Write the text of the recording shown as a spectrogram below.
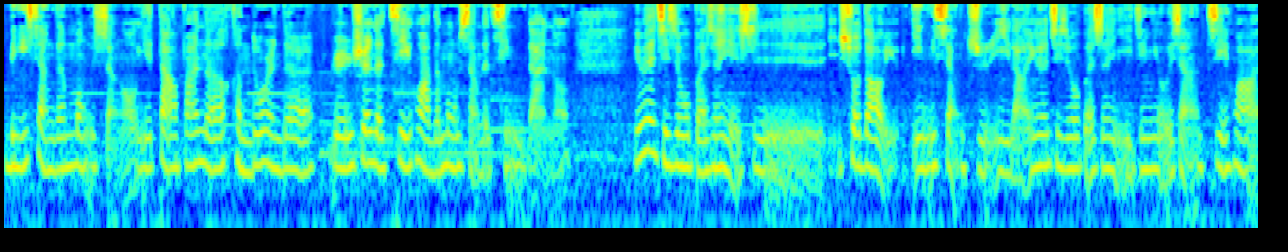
理想跟梦想哦，也打翻了很多人的人生的计划的梦想的清单哦。因为其实我本身也是受到影响之一啦，因为其实我本身已经有想计划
